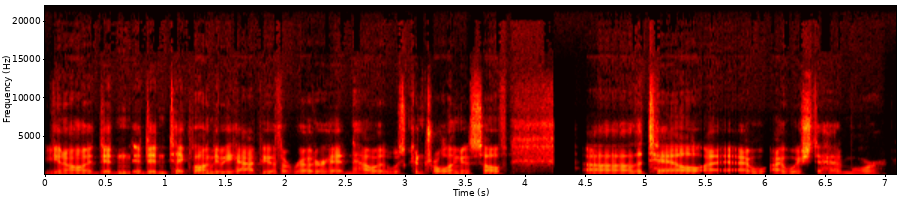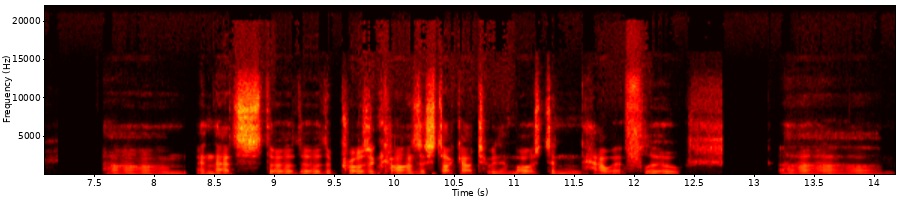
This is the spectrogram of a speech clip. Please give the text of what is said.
you know, it didn't it didn't take long to be happy with a rotor head and how it was controlling itself. Uh, the tail, I, I, I wished it had more um, and that's the, the the pros and cons that stuck out to me the most and how it flew. Um,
